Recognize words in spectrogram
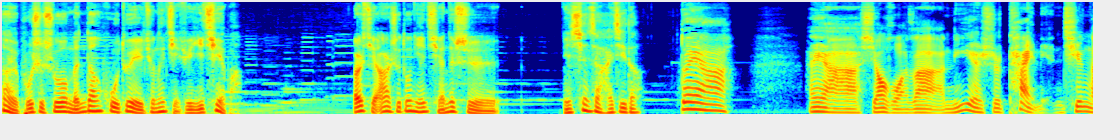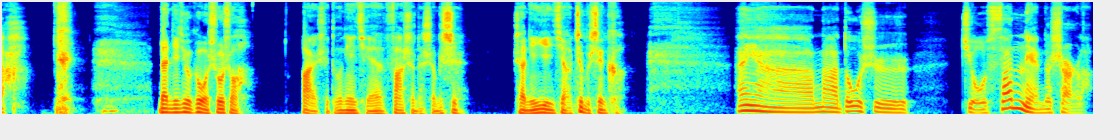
倒也不是说门当户对就能解决一切吧。而且二十多年前的事，您现在还记得？对呀、哎呀，小伙子，你也是太年轻啊！那您就跟我说说，二十多年前发生了什么事，让您印象这么深刻？哎呀，那都是九三年的事儿了。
